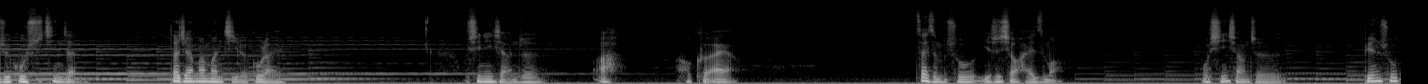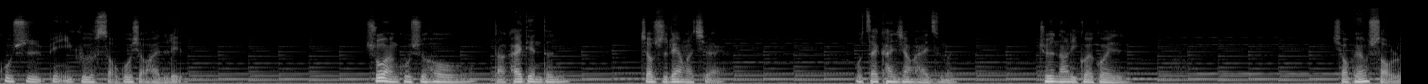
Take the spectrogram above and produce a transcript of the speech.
着故事进展，大家慢慢挤了过来，我心里想着：啊，好可爱啊！再怎么说也是小孩子嘛。我心想着，边说故事边一个个扫过小孩的脸。说完故事后，打开电灯，教室亮了起来。我再看向孩子们，觉得哪里怪怪的。小朋友少了，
